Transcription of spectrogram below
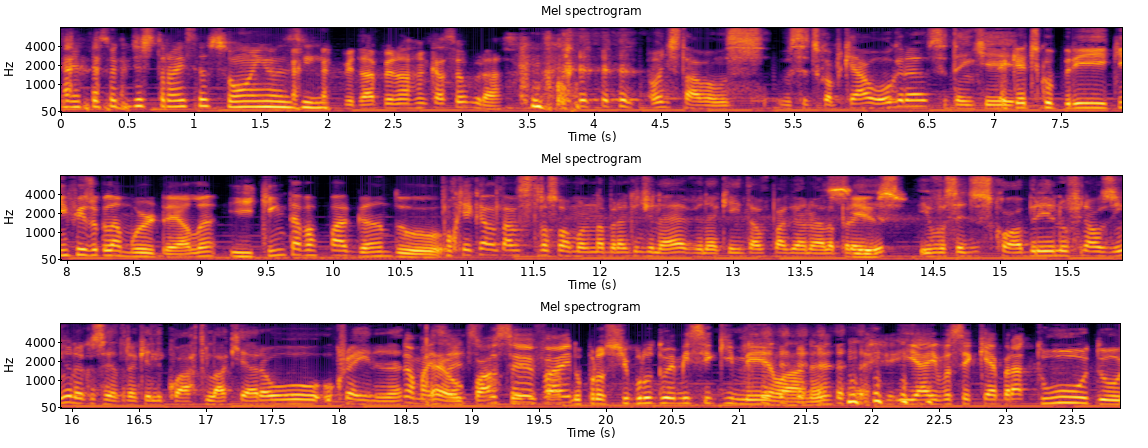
É a pessoa que destrói seus sonhos e. Cuidado pra não arrancar seu braço. Onde estávamos? Você descobre que é a Ogra, você tem que. É que é descobrir quem fez o glamour dela e quem tava pagando. Por que, que ela tava se transformando na Branca de Neve, né? Quem tava pagando ela pra Isso. isso. E você descobre no finalzinho, né? Que você entra naquele quarto lá que era o, o Crane, né? Não, mas É, o quarto você tá- vai no prostíbulo do MC Guimê lá, né? e aí você quebra tudo.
